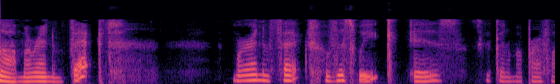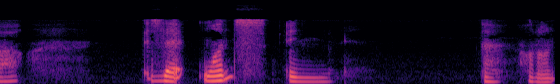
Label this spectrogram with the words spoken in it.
ah, my random fact. My random fact of this week is, let's go to my profile, is that once in, uh, hold on.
